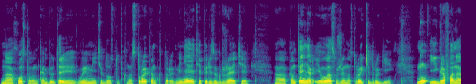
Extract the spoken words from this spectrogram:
на хостовом компьютере вы имеете доступ к настройкам, которые меняете, перезагружаете э, контейнер, и у вас уже настройки другие. Ну и графана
